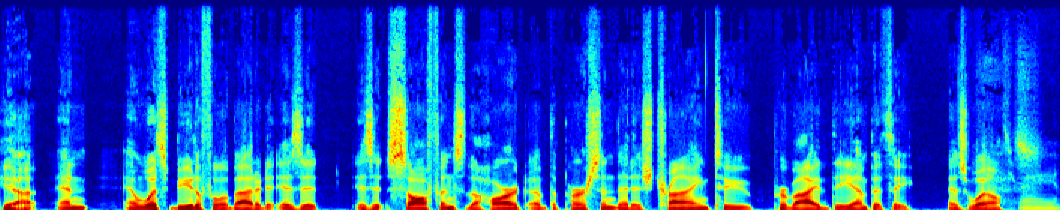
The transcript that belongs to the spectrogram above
Yeah, and and what's beautiful about it is it is it softens the heart of the person that is trying to provide the empathy as well. That's right.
